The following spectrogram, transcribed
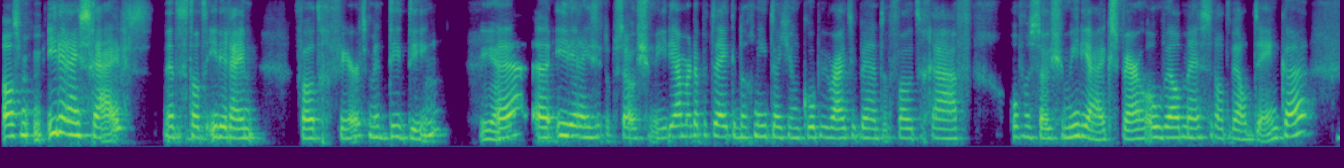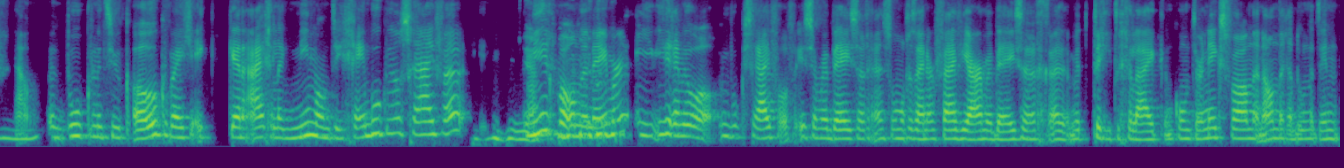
Als iedereen schrijft, net als dat iedereen fotografeert met dit ding. Ja. Hè? Uh, iedereen zit op social media, maar dat betekent nog niet dat je een copywriter bent, een fotograaf of een social media expert, hoewel mensen dat wel denken. Mm. Nou, het boek natuurlijk ook. Weet je, ik ken eigenlijk niemand die geen boek wil schrijven. In ieder geval ondernemer. Iedereen wil wel een boek schrijven of is er mee bezig. En sommigen zijn er vijf jaar mee bezig, uh, met drie tegelijk. En komt er niks van. En anderen doen het in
